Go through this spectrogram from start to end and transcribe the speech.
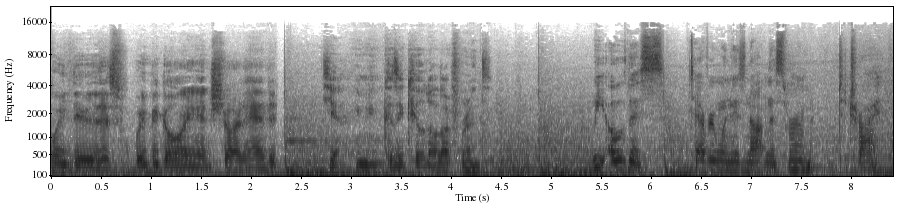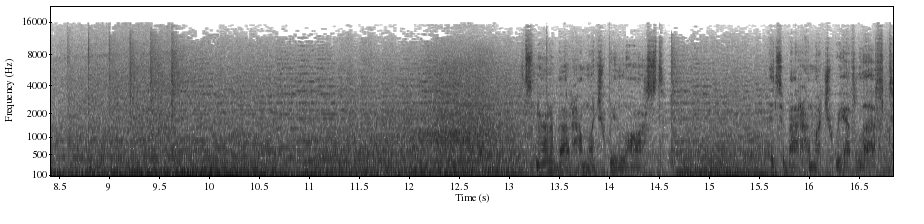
we do this, we'd be going in short-handed. Yeah, you mean because he killed all our friends? We owe this to everyone who's not in this room to try. It's not about how much we lost. It's about how much we have left.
